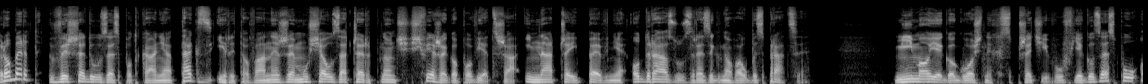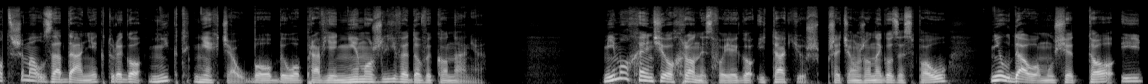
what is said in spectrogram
Robert wyszedł ze spotkania tak zirytowany, że musiał zaczerpnąć świeżego powietrza, inaczej pewnie od razu zrezygnowałby z pracy. Mimo jego głośnych sprzeciwów, jego zespół otrzymał zadanie, którego nikt nie chciał, bo było prawie niemożliwe do wykonania. Mimo chęci ochrony swojego i tak już przeciążonego zespołu, nie udało mu się to i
